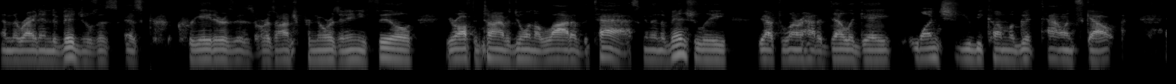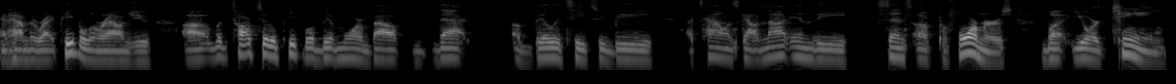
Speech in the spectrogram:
and the right individuals. As, as creators as, or as entrepreneurs in any field, you're oftentimes doing a lot of the task. And then eventually you have to learn how to delegate once you become a good talent scout and have the right people around you. Uh, but talk to the people a bit more about that ability to be a talent scout, not in the sense of performers, but your team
